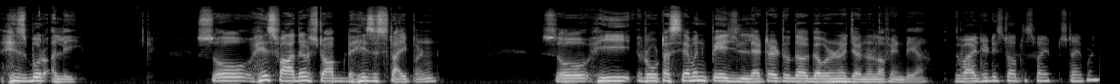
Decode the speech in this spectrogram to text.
hizbur ali so his father stopped his stipend so he wrote a seven page letter to the governor general of india why did he stop the stipend?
